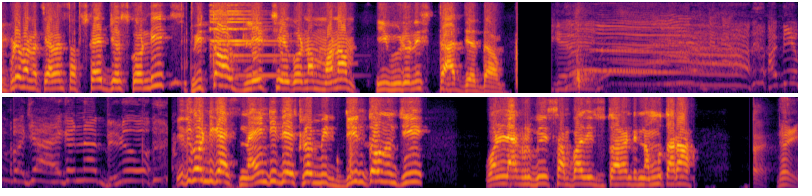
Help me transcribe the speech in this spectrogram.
ఇప్పుడే మన ఛానల్ సబ్స్క్రైబ్ చేసుకోండి. వితౌట్ లేట్ చేయకుండా మనం ఈ వీడియోని స్టార్ట్ చేద్దాం. ఇదిగోండి గైస్ నైన్టీ డేస్లో మీరు దీంతో నుంచి వన్ లాక్ రూపీస్ సంపాదిస్తారంటే నమ్ముతారా? नहीं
